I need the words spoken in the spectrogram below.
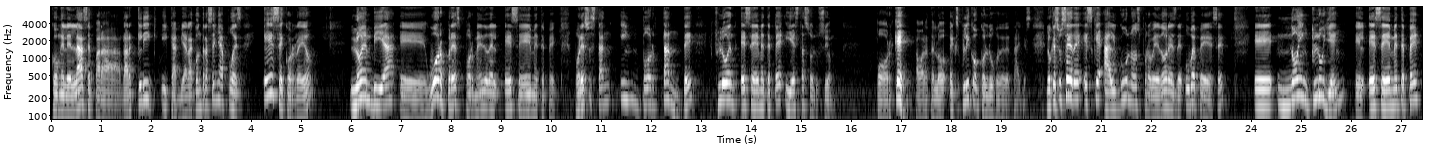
con el enlace para dar clic y cambiar la contraseña, pues ese correo lo envía eh, WordPress por medio del SMTP. Por eso es tan importante Fluent SMTP y esta solución. ¿Por qué? Ahora te lo explico con lujo de detalles. Lo que sucede es que algunos proveedores de VPS eh, no incluyen el SMTP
